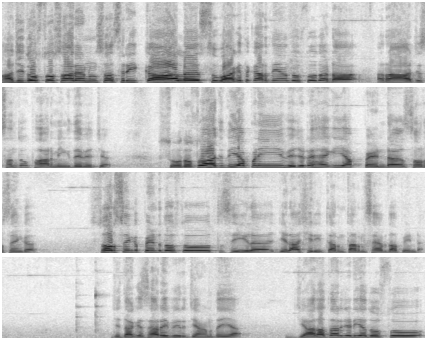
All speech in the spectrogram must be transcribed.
ਹਾਂਜੀ ਦੋਸਤੋ, ਸਾਰਿਆਂ ਨੂੰ ਸਤਿ ਸ੍ਰੀ ਅਕਾਲ। ਸਵਾਗਤ ਕਰਦੇ ਹਾਂ ਦੋਸਤੋ ਤੁਹਾਡਾ ਰਾਜ ਸੰਧੂ ਫਾਰਮਿੰਗ ਦੇ ਵਿੱਚ। ਸੋ ਦੋਸਤੋ, ਅੱਜ ਦੀ ਆਪਣੀ ਵਿਜ਼ਿਟ ਹੈਗੀ ਆ ਪਿੰਡ ਸੁਰ ਸਿੰਘ। ਸੁਰ ਸਿੰਘ ਪਿੰਡ ਦੋਸਤੋ, ਤਹਿਸੀਲ ਜ਼ਿਲ੍ਹਾ ਸ਼੍ਰੀ ਤਰਨਤਾਰਨ ਸਾਹਿਬ ਦਾ ਪਿੰਡ। ਜਿੱਦਾਂ ਕਿ ਸਾਰੇ ਵੀਰ ਜਾਣਦੇ ਆ, ਜ਼ਿਆਦਾਤਰ ਜਿਹੜੀ ਆ ਦੋਸਤੋ,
